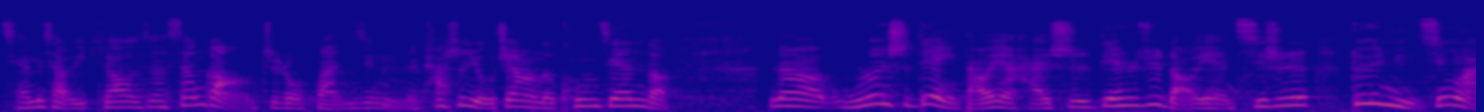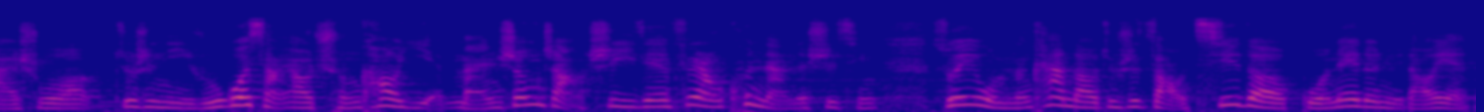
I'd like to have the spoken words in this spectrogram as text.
前面小鱼提到的像香港这种环境里面，他是有这样的空间的。那无论是电影导演还是电视剧导演，其实对于女性来说，就是你如果想要纯靠野蛮生长，是一件非常困难的事情。所以我们能看到，就是早期的国内的女导演，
